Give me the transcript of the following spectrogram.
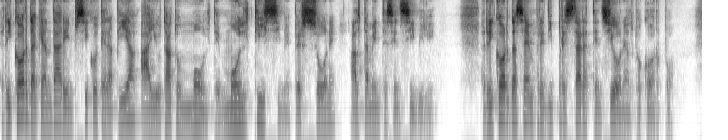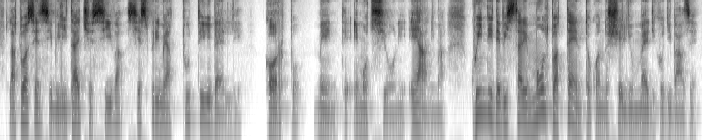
Ricorda che andare in psicoterapia ha aiutato molte, moltissime persone altamente sensibili. Ricorda sempre di prestare attenzione al tuo corpo. La tua sensibilità eccessiva si esprime a tutti i livelli, corpo, mente, emozioni e anima, quindi devi stare molto attento quando scegli un medico di base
